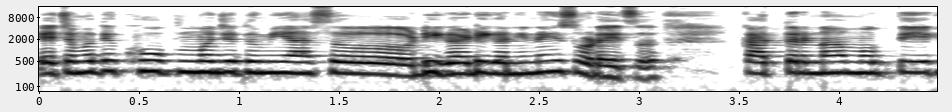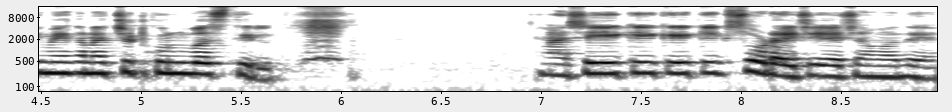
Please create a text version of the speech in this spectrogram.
याच्यामध्ये खूप म्हणजे तुम्ही असं ढिगाढिगाणी नाही सोडायचं. का तर ना मग ते एकमेकांना चिटकून बसतील. असे एक एक एक एक सोडायचे याच्यामध्ये.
